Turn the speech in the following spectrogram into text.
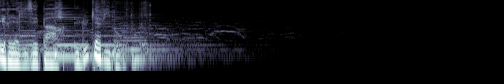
et réalisé par Lucas Vibo.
